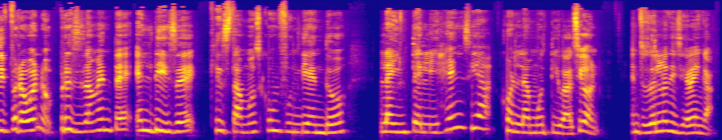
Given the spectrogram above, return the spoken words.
Sí, pero bueno, precisamente él dice que estamos confundiendo la inteligencia con la motivación. Entonces él nos dice, venga,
